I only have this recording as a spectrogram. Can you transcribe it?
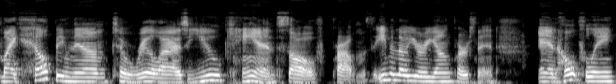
like helping them to realize you can solve problems even though you're a young person and hopefully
